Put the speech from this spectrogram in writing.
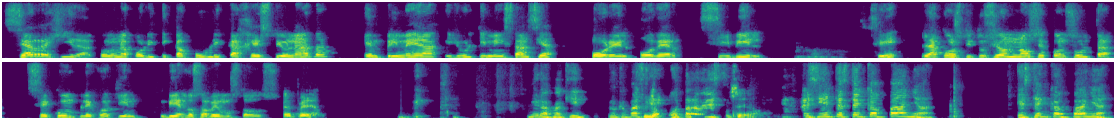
sea regida con una política pública gestionada en primera y última instancia por el poder civil. ¿sí? La constitución no se consulta, se cumple, Joaquín. Bien lo sabemos todos. Mira, Joaquín, lo que pasa es que otra vez el presidente está en campaña. Está en campaña.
